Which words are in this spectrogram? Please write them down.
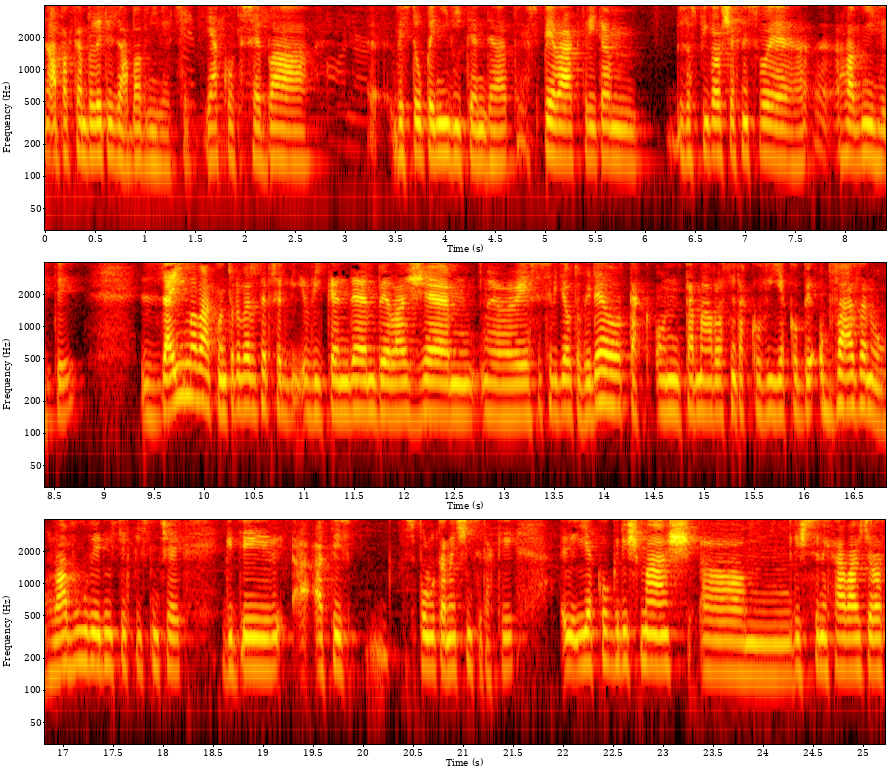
No a pak tam byly ty zábavné věci, jako třeba vystoupení víkenda, to je zpěvák, který tam zaspíval všechny svoje hlavní hity. Zajímavá kontroverze před víkendem byla, že eh, jestli si viděl to video, tak on tam má vlastně takový jakoby obvázanou hlavu v jedné z těch písniček, kdy, a, a ty spolutanečníci taky, jako když máš, um, když si necháváš dělat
